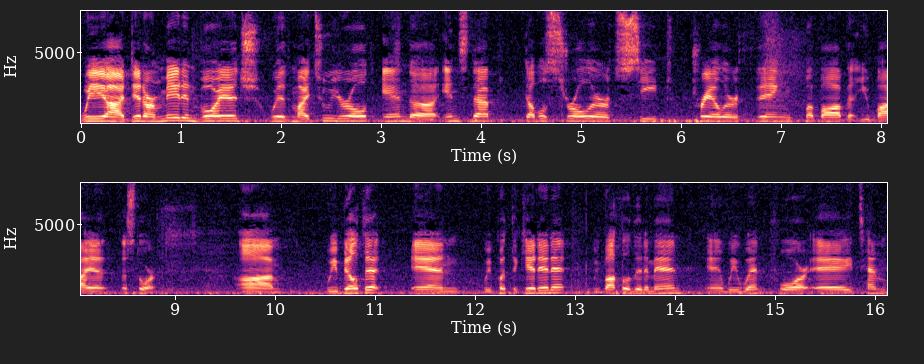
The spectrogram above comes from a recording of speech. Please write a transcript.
we uh, did our maiden voyage with my two-year-old in the instep double stroller seat trailer thing, Bob, that you buy at the store. Um, we built it and we put the kid in it. We buckled him in and we went for a 10,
